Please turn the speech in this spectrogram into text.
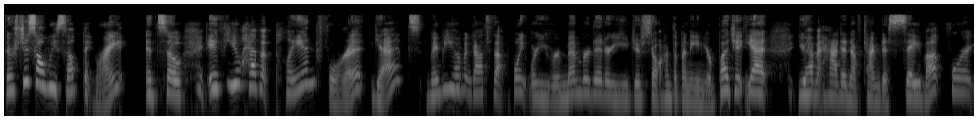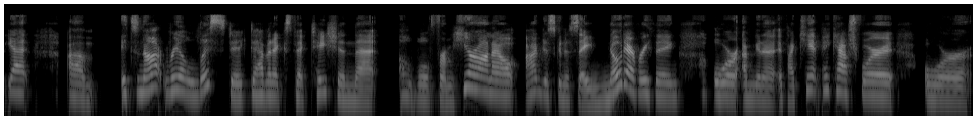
there's just always something, right? And so, if you haven't planned for it yet, maybe you haven't got to that point where you remembered it or you just don't have the money in your budget yet, you haven't had enough time to save up for it yet. Um, it's not realistic to have an expectation that, oh, well, from here on out, I'm just going to say no to everything, or I'm going to, if I can't pay cash for it, or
